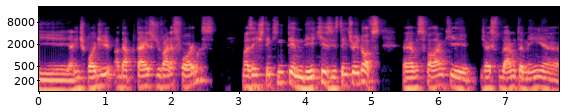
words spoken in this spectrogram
E a gente pode adaptar isso de várias formas, mas a gente tem que entender que existem trade-offs. É, vocês falaram que já estudaram também a,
